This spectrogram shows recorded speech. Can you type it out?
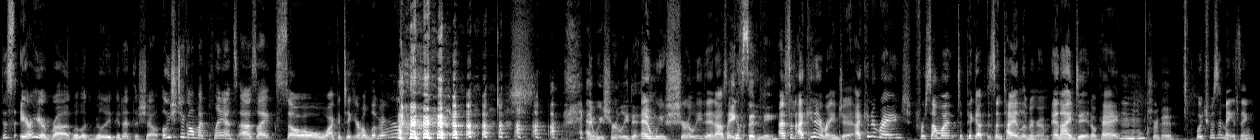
This area rug would look really good at the show. Oh, you should take all my plants. I was like, so I could take your whole living room, And we surely did. and we surely did. I was Thanks, like, Sydney. I said I can arrange it. I can arrange for someone to pick up this entire living room, and I did. Okay, Mhm, sure did. which was amazing,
